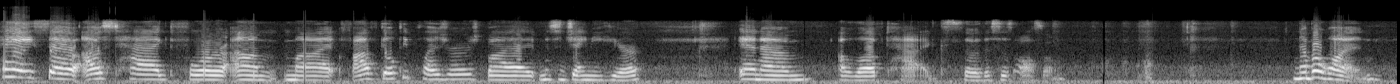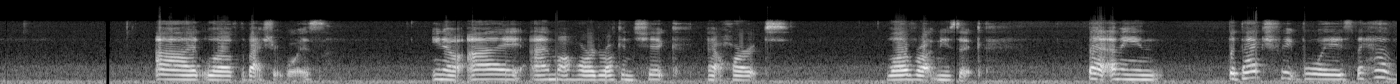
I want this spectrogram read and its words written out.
Hey, so I was tagged for um, my five guilty pleasures by Miss Janie here, and um, I love tags, so this is awesome. Number one, I love the Backstreet Boys. You know, I I'm a hard rocking chick at heart. Love rock music, but I mean, the Backstreet Boys, they have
